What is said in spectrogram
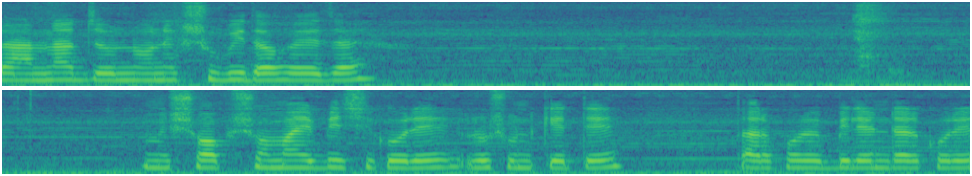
রান্নার জন্য অনেক সুবিধা হয়ে যায়। আমি সব সময় বেশি করে রসুন কেটে, তারপরে ব্লেন্ডার করে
